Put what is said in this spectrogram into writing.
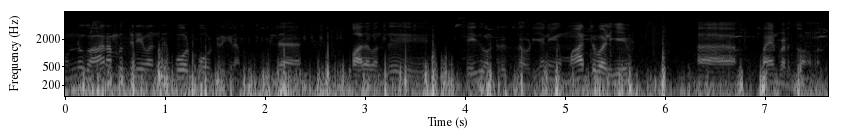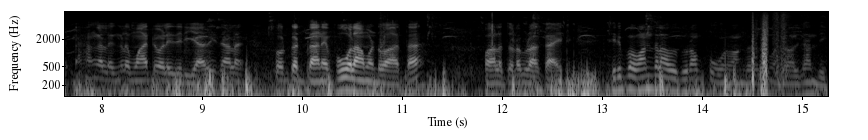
இன்னும் ஆரம்பத்திலே வந்து போட் போட்டிருக்கிறோம். இந்த பாதை வந்து செய்து கொண்டிருக்கிறபடியே நீங்கள் மாற்று வழியை ஆஹ், பயன்படுத்தணும். வந்து நாங்கள் எங்களுக்கு மாற்று வழி தெரியாது. இதால் ஷார்ட்கட் தானே போகலாமன்ட்டு பார்த்தா பாலத்தோட பிளாக் ஆகிட்டு திருப்ப வந்தளவு தூரம் போகணும். அங்கே சந்தி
